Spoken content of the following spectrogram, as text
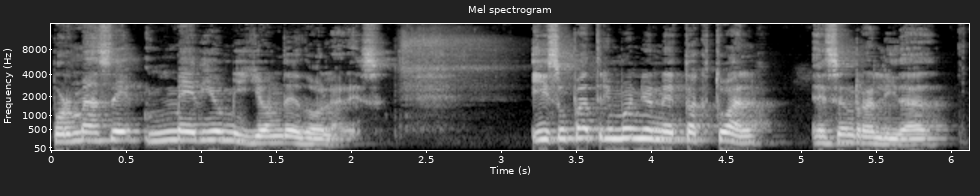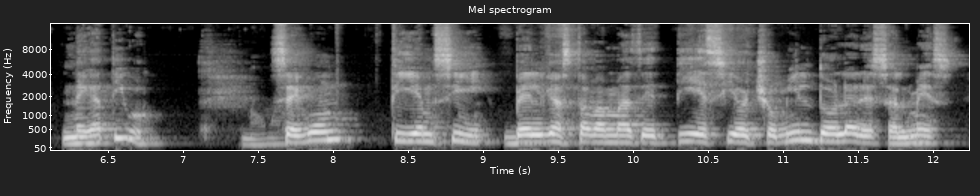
por más de medio millón de dólares. Y su patrimonio neto actual es en realidad negativo. Según TMC, Bell gastaba más de 18 mil dólares al mes,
